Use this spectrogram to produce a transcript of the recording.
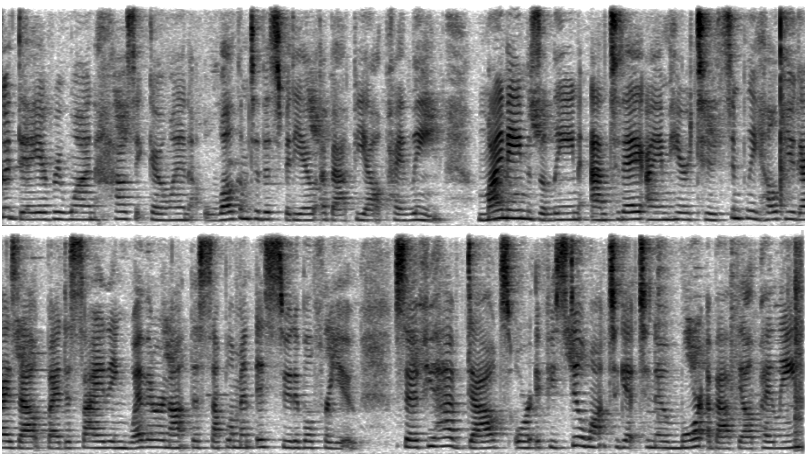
Good day everyone, how's it going? Welcome to this video about the Alpilean. My name is Aline and today I am here to simply help you guys out by deciding whether or not this supplement is suitable for you. So if you have doubts or if you still want to get to know more about the Alpilean,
